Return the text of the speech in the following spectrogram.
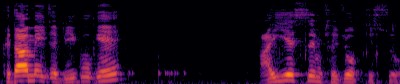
그 다음에 이제 미국의 ISM 제조업 지수.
